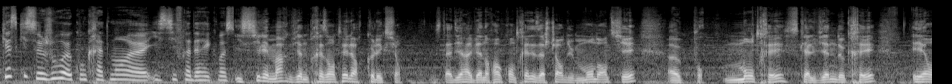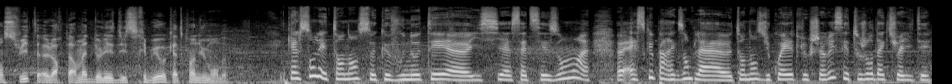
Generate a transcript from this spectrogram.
Qu'est-ce qui se joue concrètement ici, Frédéric Moss Ici, les marques viennent présenter leur collection. C'est-à-dire, elles viennent rencontrer des acheteurs du monde entier euh, pour montrer ce qu'elles viennent de créer et ensuite euh, leur permettre de les distribuer aux quatre coins du monde. Quelles sont les tendances que vous notez euh, ici à cette saison? Euh, Est-ce que par exemple la tendance du quiet luxury c'est toujours d'actualité?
